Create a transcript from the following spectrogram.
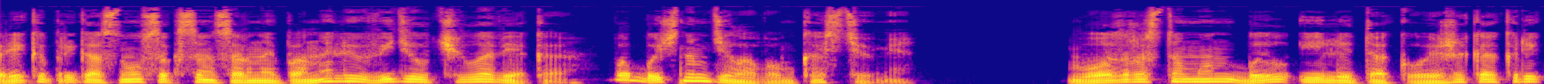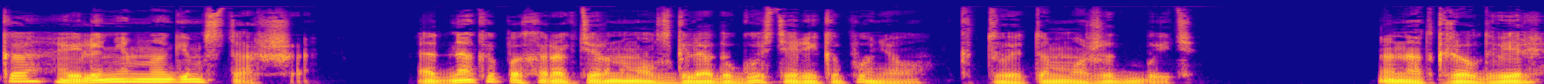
Рика прикоснулся к сенсорной панели и увидел человека в обычном деловом костюме. Возрастом он был или такой же, как Рика, или немногим старше. Однако по характерному взгляду гостя Рика понял, кто это может быть. Он открыл дверь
